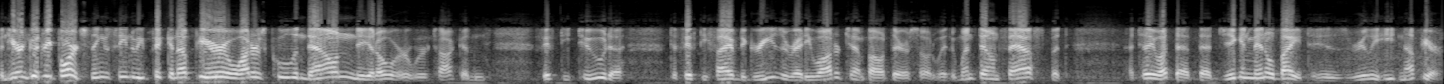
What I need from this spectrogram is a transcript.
been hearing good reports. Things seem to be picking up here. Water's cooling down. You know, we're we're talking fifty two to to 55 degrees already water temp out there, so it, it went down fast. But I tell you what, that that jig and minnow bite is really heating up here.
